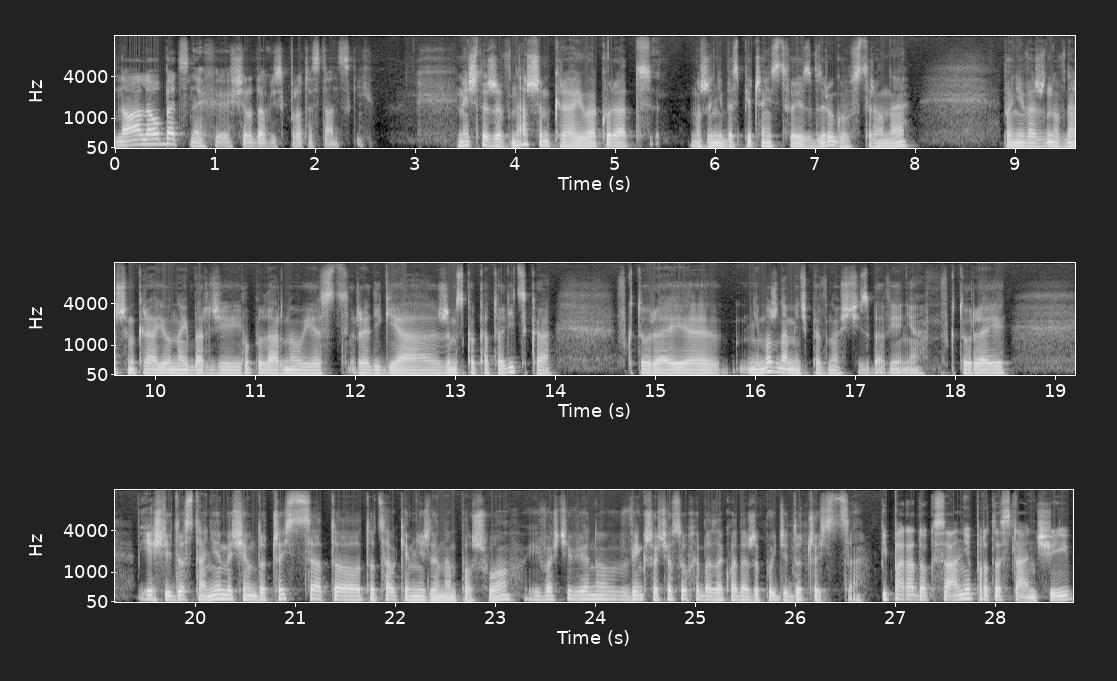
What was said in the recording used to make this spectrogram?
no ale obecnych środowisk protestanckich? Myślę, że w naszym kraju akurat może niebezpieczeństwo jest w drugą stronę, ponieważ no, w naszym kraju najbardziej popularną jest religia rzymskokatolicka, w której e, nie można mieć pewności zbawienia, w której jeśli dostaniemy się do czyśćca, to, to całkiem nieźle nam poszło i właściwie no, większość osób chyba zakłada, że pójdzie do czyśćca. I paradoksalnie protestanci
